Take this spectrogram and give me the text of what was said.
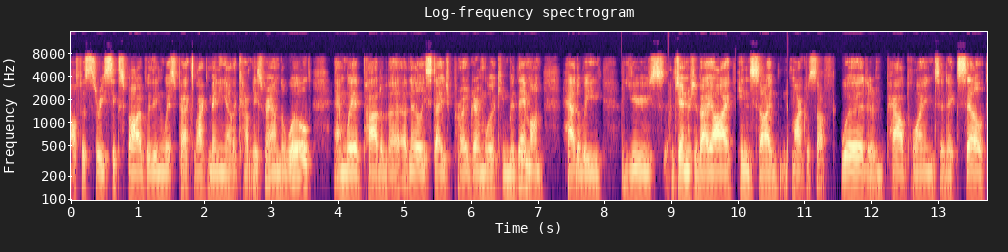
Office 365 within Westpac, like many other companies around the world. And we're part of a, an early stage program working with them on how do we use generative AI inside Microsoft Word and PowerPoint and Excel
